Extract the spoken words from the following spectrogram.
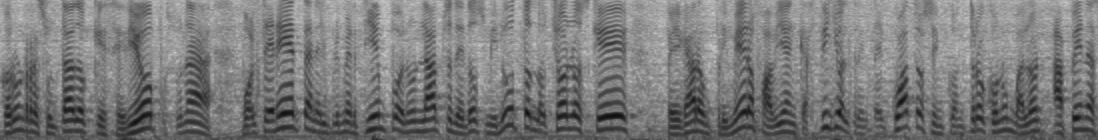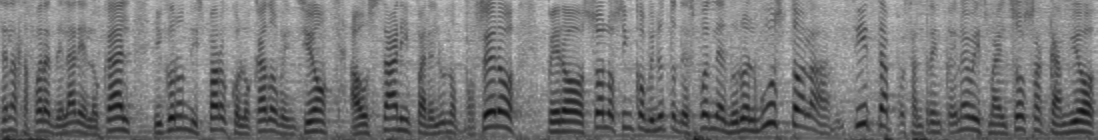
con un resultado que se dio pues una voltereta en el primer tiempo en un lapso de dos minutos. Los Cholos que pegaron primero. Fabián Castillo al 34 se encontró con un balón apenas en las afueras del área local y con un disparo colocado venció a Ustari para el 1 por 0. Pero solo cinco minutos después le duró el gusto a la visita. Pues al 39 Ismael Sosa cambió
